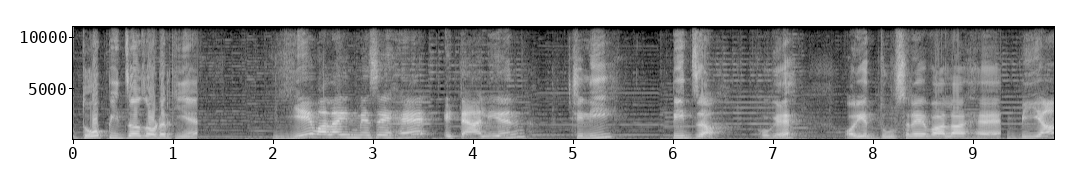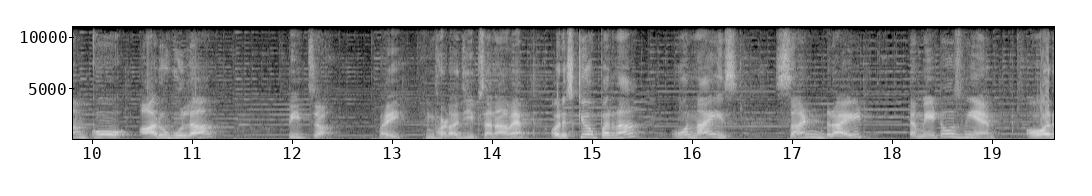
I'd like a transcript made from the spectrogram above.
दो पिज्जा ऑर्डर किए हैं। ये वाला इनमें से है इटालियन चिली पिज्जा ओके और ये दूसरे वाला है बियांको आरुगुला पिज्जा भाई बड़ा अजीब सा नाम है। और इसके ऊपर ना ओ नाइस सन ड्राइड टमेटोज भी हैं और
